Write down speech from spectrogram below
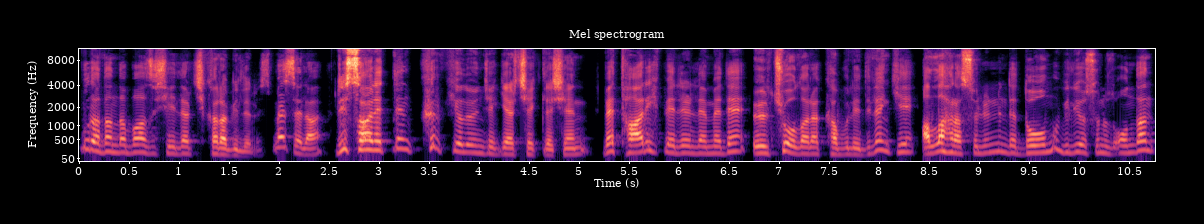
buradan da bazı şeyler çıkarabiliriz. Mesela Risaletten 40 yıl önce gerçekleşen ve tarih belirlemede ölçü olarak kabul edilen ki Allah Resulü'nün de doğumu biliyorsunuz ondan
